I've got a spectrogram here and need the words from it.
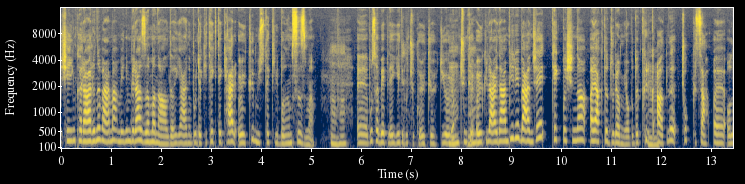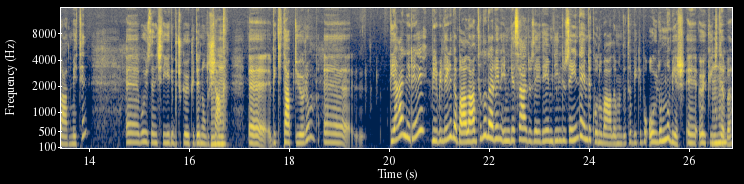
şeyin kararını vermem benim biraz zaman aldı. Yani buradaki tek tek her öykü müstakil, bağımsız mı? Hı hı. E, bu sebeple yedi buçuk öykü diyorum. Hı. Çünkü hı. öykülerden biri bence tek başına ayakta duramıyor. Bu da 40 hı hı. adlı çok kısa e, olan metin. E, bu yüzden işte yedi buçuk öyküden oluşan hı hı. E, bir kitap diyorum. E, Diğerleri birbirleriyle bağlantılılar hem imgesel düzeyde hem dil düzeyinde hem de konu bağlamında. Tabii ki bu oylumlu bir e, öykü Hı -hı. kitabı.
